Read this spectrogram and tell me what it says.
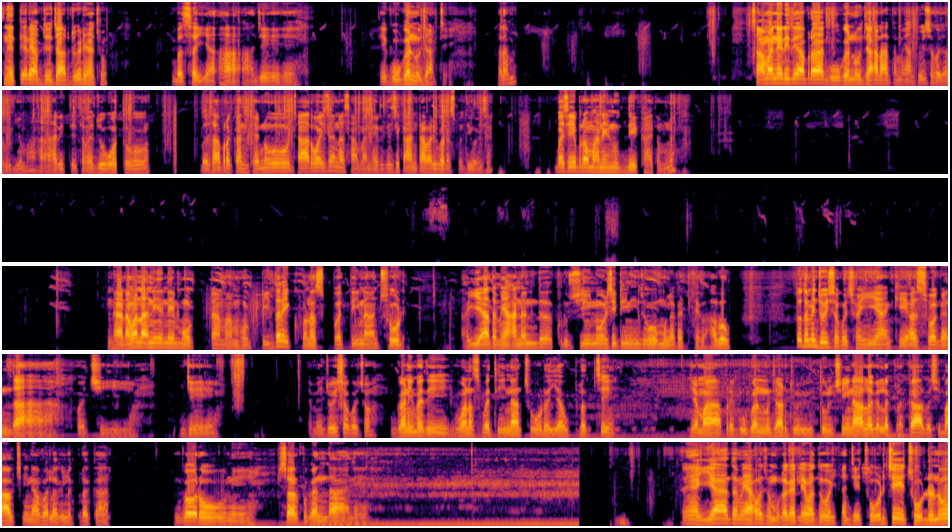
અને અત્યારે આપ જે ઝાડ જોઈ રહ્યા છો, બસ અહીંયા, હા આ જે એ ગુગળનું ઝાડ છે. બરાબર? સામાન્ય રીતે આપણા ગુગળનું ઝાડ આ તમે આ જોઈ શકો છો આ વિડીયોમાં. આ રીતે તમે જુઓ તો બસ આપણા કંઠેરનું ઝાડ હોય છે ને, સામાન્ય રીતે જે કાંટાવાળી વનસ્પતિ હોય છે. બસ એ પ્રમાણેનું જ દેખાય તમને. નાનામાં નાની અને મોટામાં મોટી, દરેક વનસ્પતિના છોડ. અહીંયા તમે આનંદ કૃષિ યુનિવર્સિટીની જો મુલાકાત લેવા આવો, તો તમે જોઈ શકો છો અહીંયા કે અશ્વગંધા, પછી જે તમે જોઈ શકો છો, ઘણી બધી વનસ્પતિના છોડ અહીંયા ઉપલબ્ધ છે. જેમાં આપણે ગુગળનું ઝાડ જોયું, તુલસીના અલગ અલગ પ્રકાર, પછી બાવચીના અલગ અલગ પ્રકાર ગોરો ને સર્પગંધા અહીંયા તમે આવો છો, મુલાકાત લેવા તો. અહીંયા જે છોડ છે, એ છોડનો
